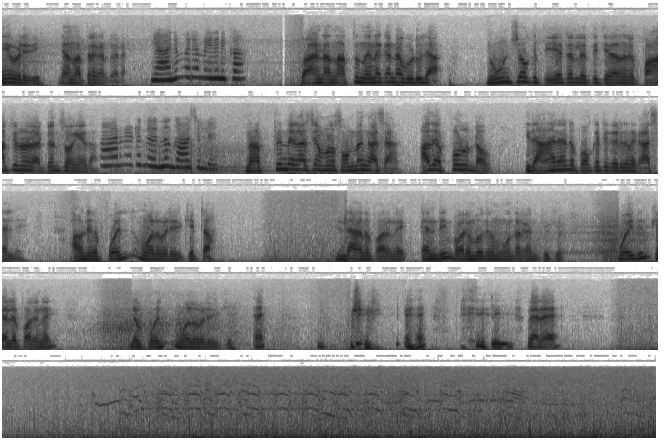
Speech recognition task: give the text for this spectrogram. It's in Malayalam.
നീ ഞാൻ നത്തനെ കണ്ടുവരാം. ഞാനും വരാം വേദനിക്ക വേണ്ട നത്ത് നിന്നെ കണ്ടാ വിടൂല. നൂൺ ഷോക്ക് തിയേറ്ററിൽ എത്തിച്ചേരാൻ പാർട്ടിനോട് അഡ്വാൻസ് വാങ്ങിയതാ. ആറിനായിട്ടും തരുന്ന കാശല്ലേ? നത്തിന്റെ കാശ് നമ്മളെ സ്വന്തം കാശാ. അത് എപ്പോഴും ഉണ്ടാവും. ഇത് ആരാന്റെ പോക്കറ്റ് കെടുക്കുന്ന കാശല്ലേ? അവന്റെ പൊന്നു മോൾ ഇവിടെ ഇരിക്കട്ടോ. ഇതാണ് പറഞ്ഞത് എന്തെയും പറയുമ്പോ മൂന്ന കണിപ്പിക്കും മൊയ്തിക്കല്ലേ പറയണേ? എന്റെ പൊന്നു മോൾ ഇവിടെ ഇരിക്കേ. വരെ.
